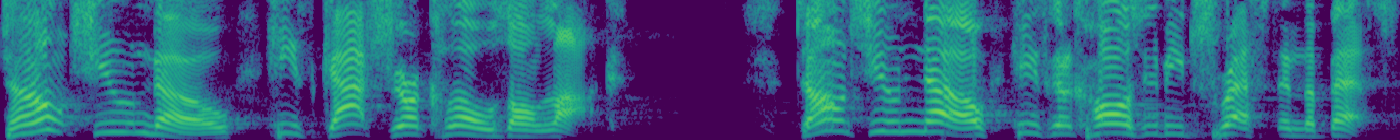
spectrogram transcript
don't you know he's got your clothes on lock? Don't you know he's going to cause you to be dressed in the best?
